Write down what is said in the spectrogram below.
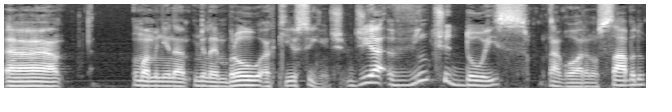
uh, uma menina me lembrou aqui o seguinte: dia 22, agora no sábado,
